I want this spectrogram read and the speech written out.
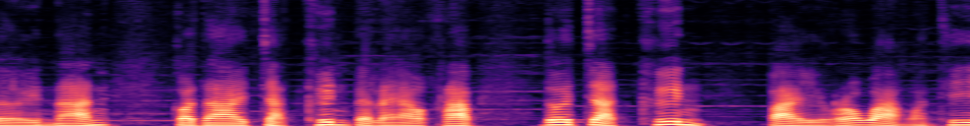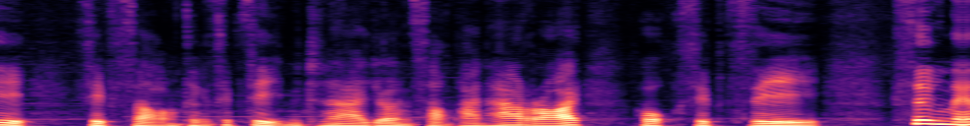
เลยนั้น ก็ได้จัดขึ้นไปแล้วครับ โดยจัดขึ้นไประหว่างวันที่ 12-14 มิถุนายน 2564 ซึ่งใน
